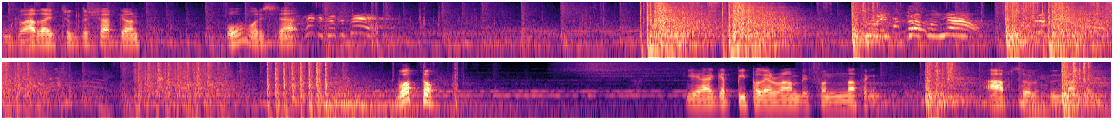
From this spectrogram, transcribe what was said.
I'm glad I took the shotgun. Oh, what is that? What the? Yeah, I get people around me for nothing. Absolutely nothing.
